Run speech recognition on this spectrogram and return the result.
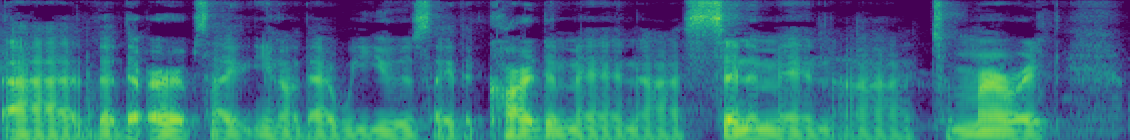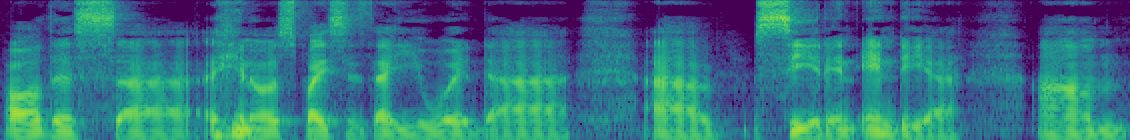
uh, the the herbs like you know that we use, like the cardamom, uh, cinnamon, uh, turmeric all this uh, you know spices that you would uh, uh, see it in India. Um,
